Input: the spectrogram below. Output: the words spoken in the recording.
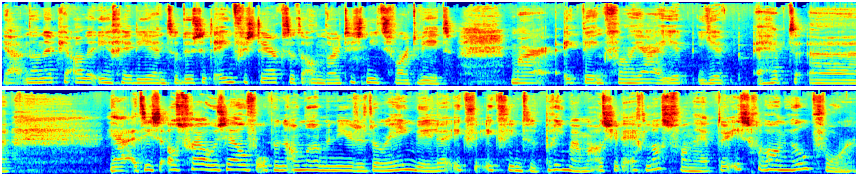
ja, dan heb je alle ingrediënten. Dus het een versterkt het ander. Het is niet zwart-wit. Maar ik denk van ja, je, je hebt. eh, ja, het is als vrouwen zelf op een andere manier er doorheen willen. Ik, ik vind het prima. Maar als je er echt last van hebt, er is gewoon hulp voor.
